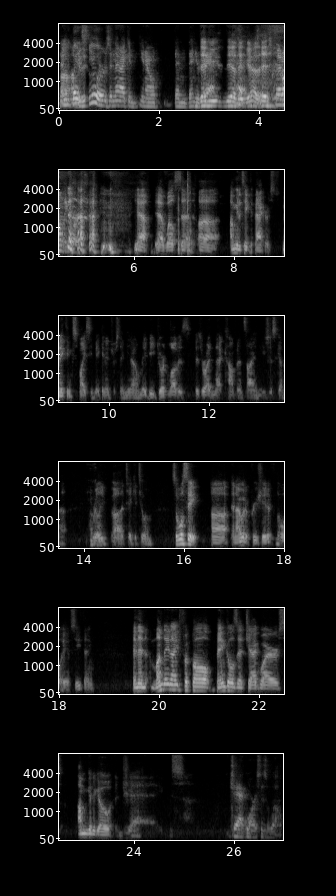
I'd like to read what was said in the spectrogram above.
Then uh, we play the Steelers, and then I could, you know, then then you're then you, yeah, then, yeah. that only works. yeah, yeah. Well said. Uh, I'm going to take the Packers. Make things spicy, make it interesting. You know, maybe Jordan Love is is riding that confidence high, and he's just going to okay. really uh, take it to him. So we'll see. Uh, and I would appreciate it for the whole AFC thing. And then Monday Night Football, Bengals at Jaguars. I'm going to go Jags. Jaguars as well.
